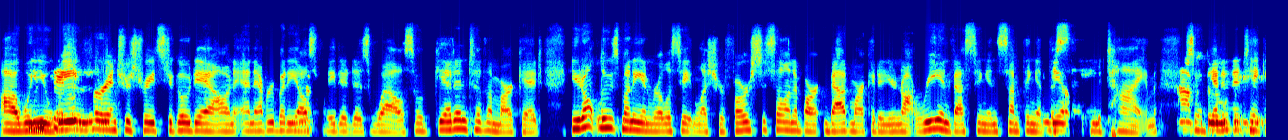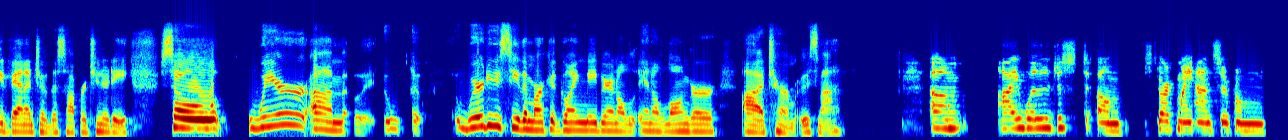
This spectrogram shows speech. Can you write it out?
uh, when you wait for interest rates to go down and everybody else yep. waited as well so get into the market you don't lose money in real estate unless you're forced to sell in a bar- bad market and you're not reinvesting in something at the yep. same time Absolutely. so get in and take advantage of this opportunity so where um where do you see the market going maybe in a in a longer uh, term uzma um, I will just um, start my answer from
